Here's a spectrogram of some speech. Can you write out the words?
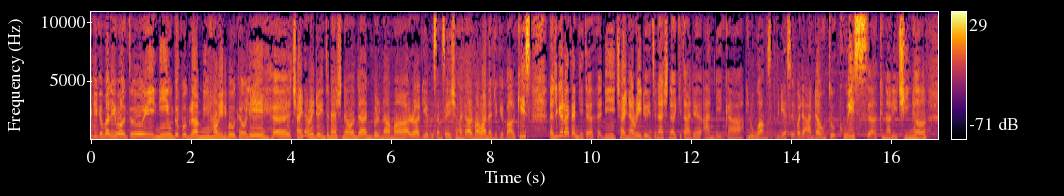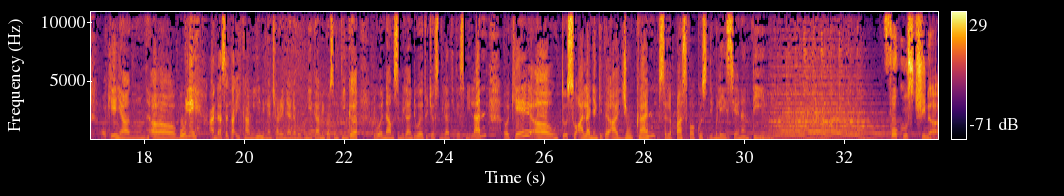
Okey kembali waktu ini untuk program Ni Hao yang dibawakan oleh uh, China Radio International dan bernama Radio bersama saya Syuhada Armawan dan juga Balkis dan juga rakan kita di China Radio International. Kita ada Andika ruang seperti biasa pada anda untuk kuis uh, kenali China. Okey yang uh, boleh anda sertai kami dengan caranya anda hubungi kami 0326927939 okey uh, untuk soalan yang kita ajukan selepas fokus di Malaysia nanti. Fokus China.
